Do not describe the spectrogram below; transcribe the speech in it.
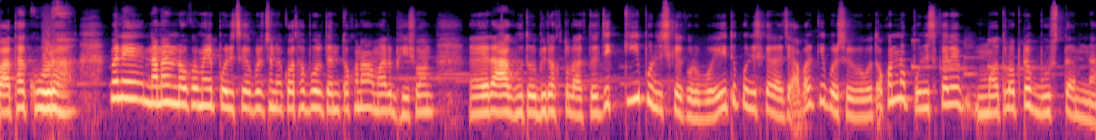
পাতা কুড়া মানে নানান রকমের পরিষ্কার পরিচ্ছন্ন কথা বলতেন। তখন আমার ভীষণ রাগ হতো, বিরক্ত লাগতো যে কি পরিষ্কার করব? এই তো পরিষ্কার আছে, আবার কি পরিষ্কার করব? তখন না পরিষ্কারের মতলবটা বুঝতাম না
